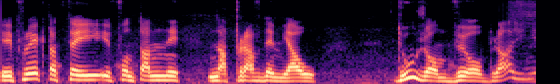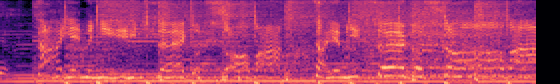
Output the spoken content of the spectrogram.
Y, Projektant tej fontanny naprawdę miał dużą wyobraźnię. Tajemnice Gorszowa, tajemnice Gorszowa,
